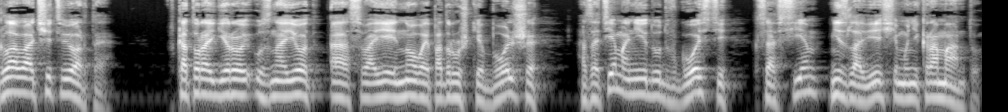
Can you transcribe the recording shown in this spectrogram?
Глава четвертая, в которой герой узнает о своей новой подружке больше, а затем они идут в гости к совсем не зловещему некроманту.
